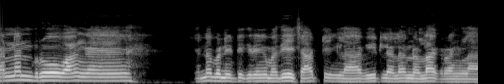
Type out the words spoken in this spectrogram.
கண்ணன் ப்ரோ வாங்க. என்ன பண்ணிட்டு இருக்கிறீங்க மதியம் சாப்பிட்டீங்களா? வீட்டில் எல்லாம் நல்லா இருக்கிறாங்களா?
